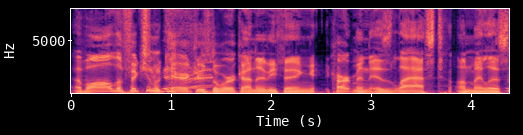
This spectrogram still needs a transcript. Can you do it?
Of all the fictional characters to work on anything, Cartman is last on my list.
